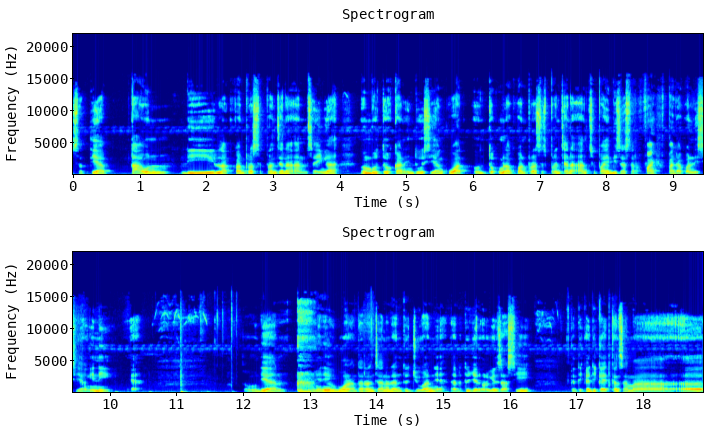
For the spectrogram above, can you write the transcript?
setiap tahun dilakukan proses perencanaan sehingga membutuhkan intuisi yang kuat untuk melakukan proses perencanaan supaya bisa survive pada kondisi yang ini kemudian ini hubungan antara rencana dan tujuan ya. Ada tujuan organisasi. Ketika dikaitkan sama uh,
